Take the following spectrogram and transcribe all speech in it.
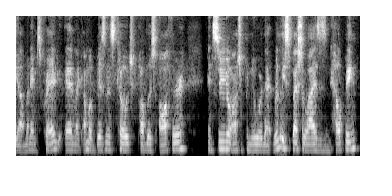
Yeah, my name's Craig, and like I'm a business coach, published author, and serial entrepreneur that really specializes in helping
